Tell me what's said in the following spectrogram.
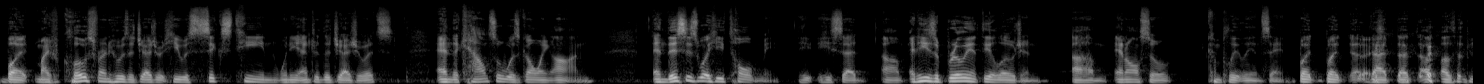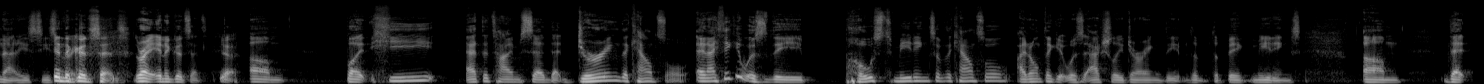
but my close friend who was a Jesuit, he was 16 when he entered the Jesuits, and the council was going on, and this is what he told me. He he said, um, and he's a brilliant theologian, um, and also completely insane. But but uh, that that uh, other than that, he's he's in the good sense. right in a good sense. Yeah. But he at the time said that during the council, and I think it was the post meetings of the council. I don't think it was actually during the the, the big meetings. Um, that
